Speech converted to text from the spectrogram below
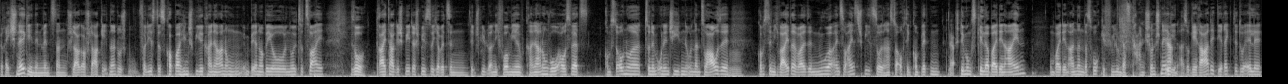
recht schnell gehen, denn wenn es dann Schlag auf Schlag geht, ne, du verlierst das Copper-Hinspiel, keine Ahnung, im Bernabeu 0 zu 2. So, drei Tage später spielst du, ich habe jetzt den, den Spielplan nicht vor mir, keine Ahnung wo, auswärts, kommst du auch nur zu einem Unentschieden und dann zu Hause mhm. Kommst du nicht weiter, weil du nur 1 zu 1 spielst, so, dann hast du auch den kompletten ja. Stimmungskiller bei den einen und bei den anderen das Hochgefühl und das kann schon schnell ja. gehen. Also gerade direkte Duelle,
